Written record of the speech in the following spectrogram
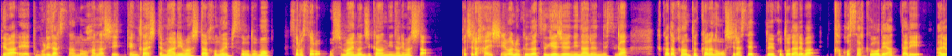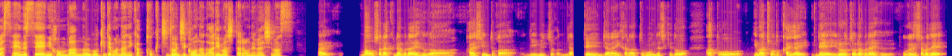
では、えっ、と、森崎さんのお話展開してまいりました。このエピソードも、そろそろおしまいの時間になりました。こちら配信は6月下旬になるんですが、深田監督からのお知らせということであれば、過去作をであったり、あるいは CNC 日本版の動きでも何か告知の事項などありましたらお願いします。はい。まあ、おそらくラブライフが配信とか DVD とかになってんじゃないかなと思うんですけど、あと、今ちょうど海外でいろいろとラブライフ、おかげさまで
